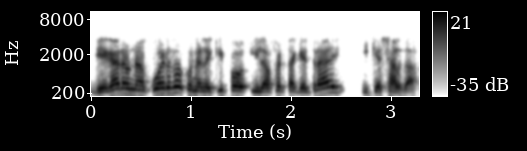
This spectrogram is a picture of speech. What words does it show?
llegar a un acuerdo con el equipo y la oferta que trae y que salga.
